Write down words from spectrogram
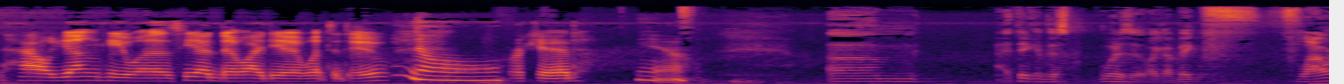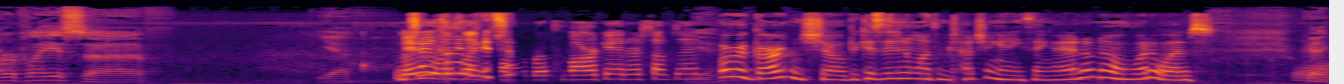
how young he was. He had no idea what to do. No. Poor kid. Yeah. Um, I think in this, what is it, like a big flower place? Uh, yeah. Maybe Some it was like a it's a- market or something. Yeah. Or a garden show because they didn't want them touching anything. I don't know what it was. Okay,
